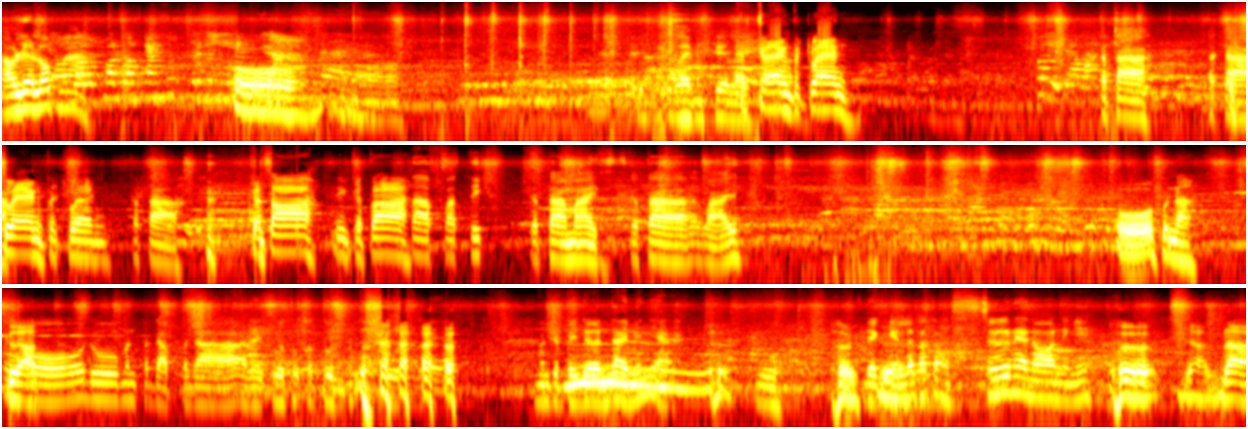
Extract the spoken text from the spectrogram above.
เอาเรือลบมาพอรวมกันปุ๊บจะมีโอ้ อะไรมันคืออะไร แกลงตะแกรงกระตา ตะตะกาแกรงตะแกรง กระตา กระตา นี่กระตา ตาปลาติกกระตาไม้กระตาหวายโอ้พุ่นน่ะเกือบ โอ้โหดูมันประดับประดาอะไรตัวตุ๊กตุนตุ๊กตุนอะไรอะมันจะไปเดินได้ไหมเนี่ยดูเด็กเห็นแล้วก็ต้องซื้อแน่นอนอย่างนี้ เอออยากได้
